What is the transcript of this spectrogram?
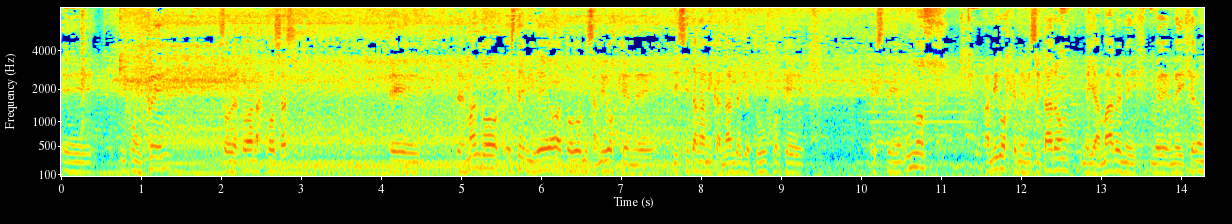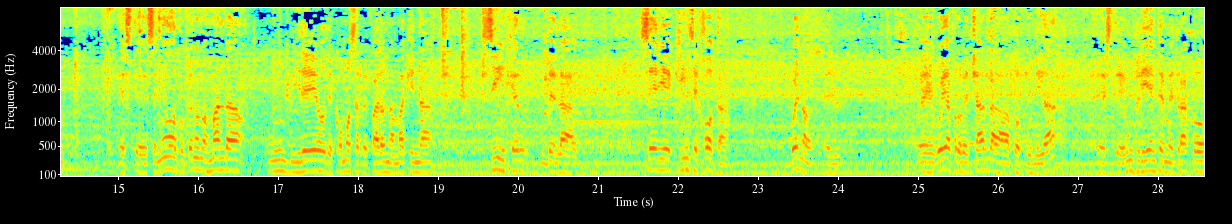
eh, y con fe sobre todas las cosas. Eh, les mando este video a todos mis amigos que me visitan a mi canal de YouTube porque este, unos amigos que me visitaron me llamaron y me, me dijeron, este, señor, ¿por qué no nos manda un video de cómo se repara una máquina Singer de la serie 15J? Bueno, eh, voy a aprovechar la oportunidad. Este, un cliente me trajo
